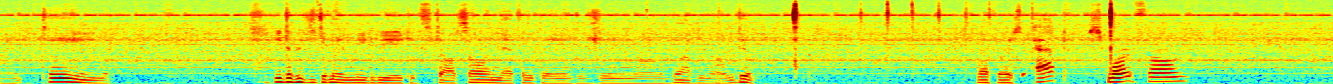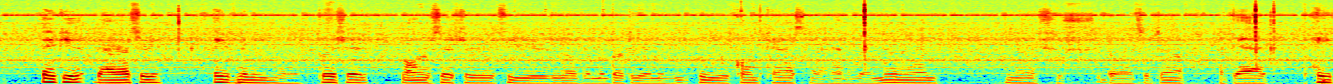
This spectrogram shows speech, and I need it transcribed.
nineteen. YouTube YouTube may need to be 18 to start selling Netflix, streaming all above, you know we do. Netflix app, smartphone. Thank you, Badassery. Thank you for me, appreciate it older sister a few years ago from the birthday of the Google Chromecast. I had to get a new one. You know, she don't have to sit down. My dad pays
